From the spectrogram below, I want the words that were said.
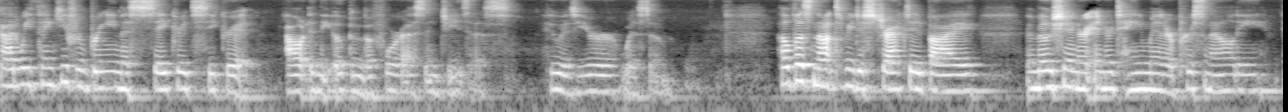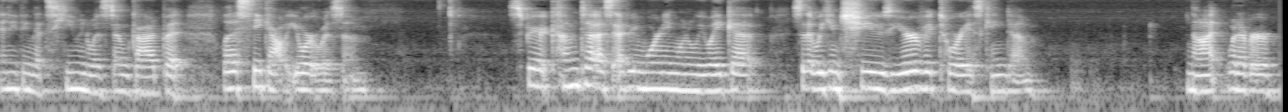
God, we thank you for bringing this sacred secret out in the open before us in Jesus, who is your wisdom. Help us not to be distracted by emotion or entertainment or personality, anything that's human wisdom, God, but let us seek out your wisdom. Spirit, come to us every morning when we wake up so that we can choose your victorious kingdom, not whatever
